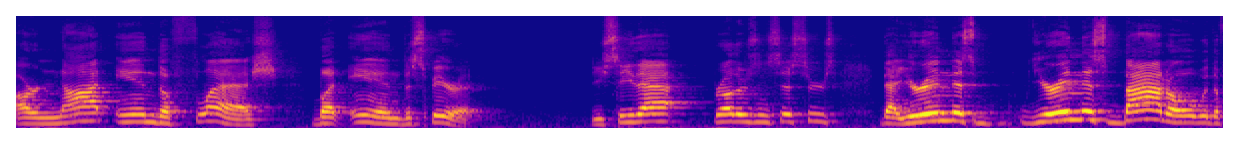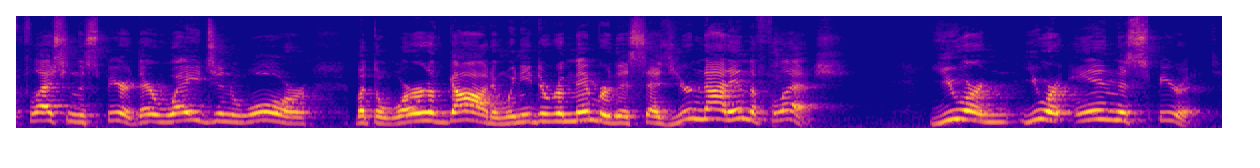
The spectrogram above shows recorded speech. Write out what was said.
are not in the flesh, but in the spirit. Do you see that, brothers and sisters? That you're in this you're in this battle with the flesh and the spirit. They're waging war, but the word of God, and we need to remember this, says you're not in the flesh. You are you are in the spirit.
